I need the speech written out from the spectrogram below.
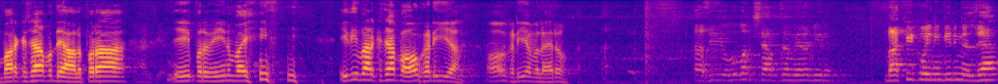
ਵਰਕਸ਼ਾਪ ਦਿਆਲਪੁਰਾ। ਇਹ ਪ੍ਰਵੀਨ ਬਾਈ ਇਹਦੀ ਵਰਕਸ਼ਾਪ ਆਓ ਖੜੀ ਆ ਆਓ ਖੜੀ ਆ ਬਲੈਰੋ। ਅਸੀਂ ਉਹ ਵਰਕਸ਼ਾਪ ਤੇ ਮੇਰਾ ਵੀਰ। ਬਾਕੀ ਕੋਈ ਨਹੀਂ ਵੀਰ ਮਿਲਦੇ ਆ।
